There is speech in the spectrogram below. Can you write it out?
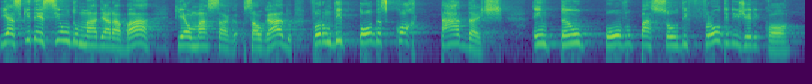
e as que desciam do mar de Arabá, que é o mar salgado, foram de todas cortadas. Então o povo passou de fronte de Jericó.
